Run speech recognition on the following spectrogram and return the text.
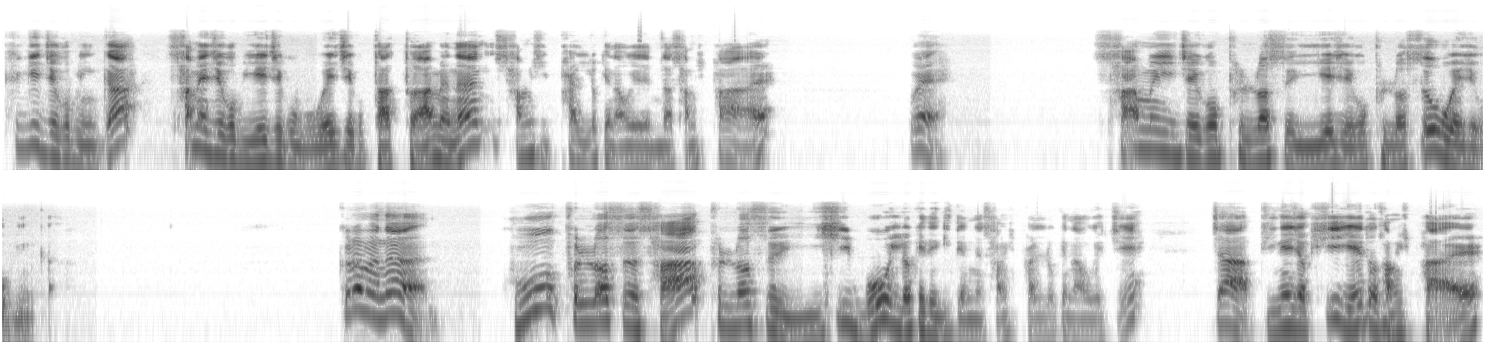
크기 제곱이니까 3의 제곱, 2의 제곱, 5의 제곱 다 더하면은 38 이렇게 나오게 됩니다. 38. 왜? 3의 제곱 플러스 2의 제곱 플러스 5의 제곱이니까. 그러면은 9 플러스 4 플러스 25 이렇게 되기 때문에 38 이렇게 나오겠지. 자, 비내적 C 얘도 38.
